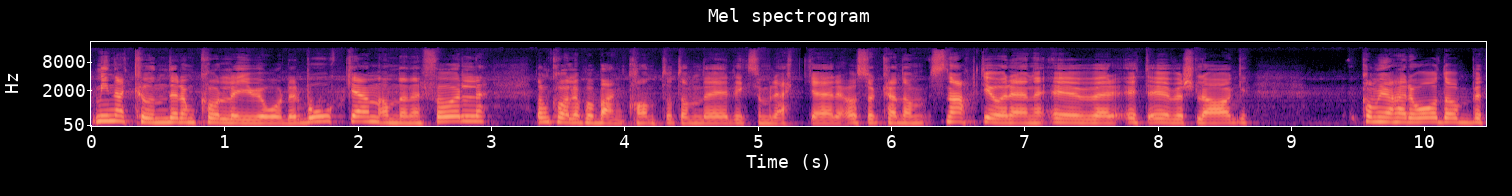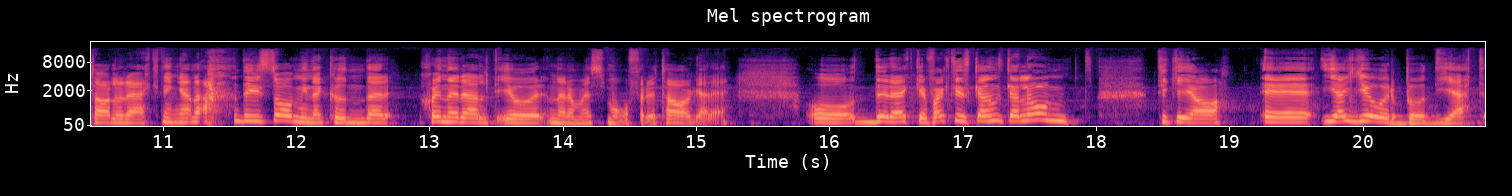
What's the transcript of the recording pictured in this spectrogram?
Mina kunder de kollar ju i orderboken om den är full. De kollar på bankkontot om det liksom räcker och så kan de snabbt göra en över, ett överslag kommer jag ha råd att betala räkningarna? Det är så mina kunder generellt gör när de är småföretagare. Och det räcker faktiskt ganska långt, tycker jag. Eh, jag gör budget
